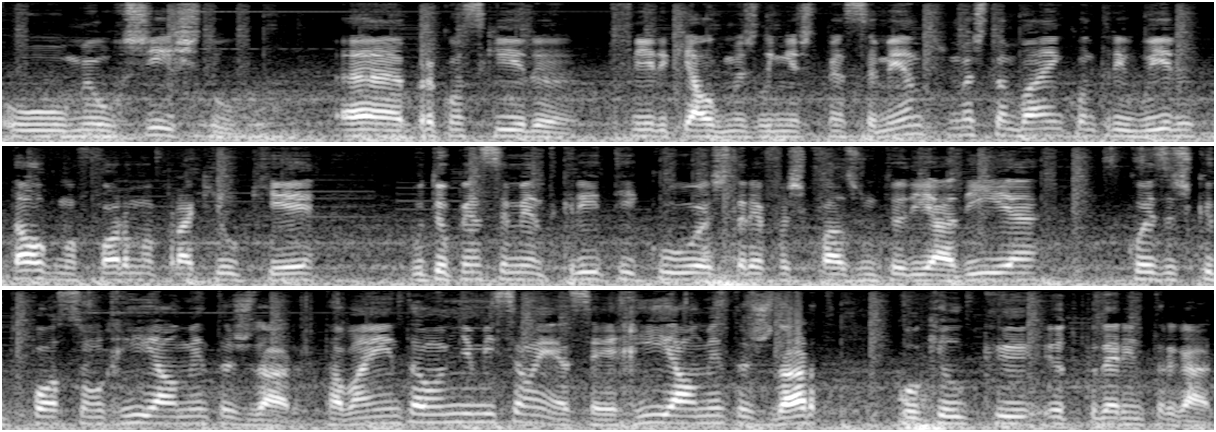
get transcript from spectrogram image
o meu registro uh, para conseguir definir aqui algumas linhas de pensamento, mas também contribuir de alguma forma para aquilo que é o teu pensamento crítico, as tarefas que fazes no teu dia a dia, coisas que te possam realmente ajudar, está bem? Então a minha missão é essa, é realmente ajudar-te com aquilo que eu te puder entregar.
